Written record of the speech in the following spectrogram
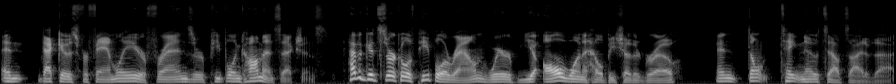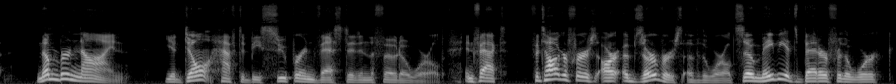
And that goes for family or friends or people in comment sections. Have a good circle of people around where you all want to help each other grow and don't take notes outside of that. Number 9 you don't have to be super invested in the photo world. In fact, photographers are observers of the world, so maybe it's better for the work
